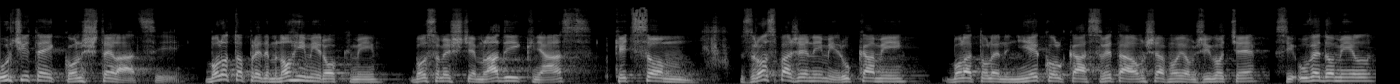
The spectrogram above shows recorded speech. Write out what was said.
určitej konštelácii. Bolo to pred mnohými rokmi, bol som ešte mladý kňaz, keď som s rozpaženými rukami, bola to len niekoľká svetá omša v mojom živote, si uvedomil,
